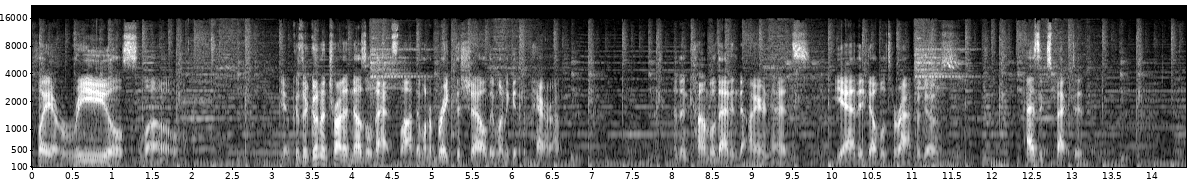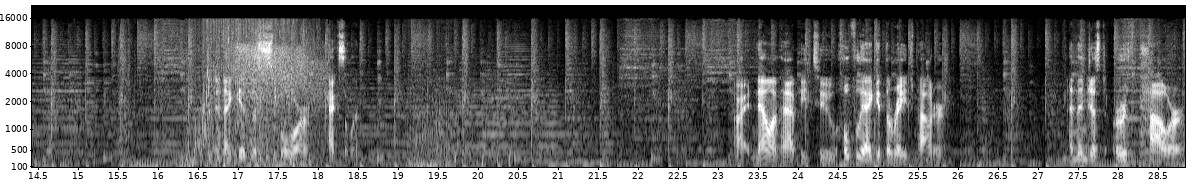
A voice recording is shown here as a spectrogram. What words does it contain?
Play it real slow. Yeah, because they're going to try to nuzzle that slot. They want to break the shell, they want to get the para. And then combo that into Iron Heads. Yeah, they double Terapagos. As expected. And I get the Spore. Excellent. Alright, now I'm happy to... Hopefully I get the Rage Powder. And then just Earth Power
